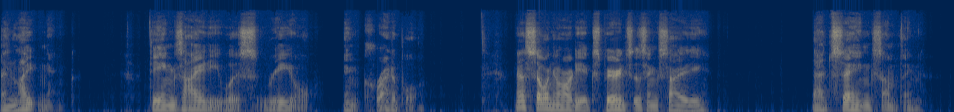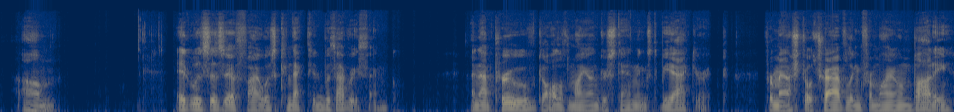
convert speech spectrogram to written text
enlightening. The anxiety was real, incredible, as someone who already experiences anxiety, that's saying something. Um, it was as if I was connected with everything, and I proved all of my understandings to be accurate, from astral traveling from my own body,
